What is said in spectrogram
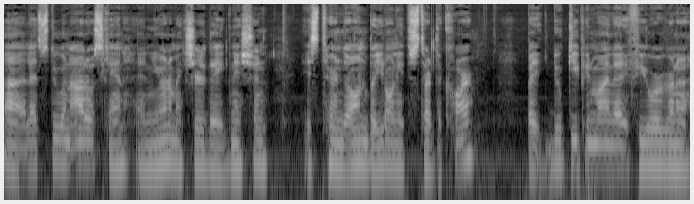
uh, let's do an auto scan, and you want to make sure the ignition is turned on, but you don't need to start the car. But do keep in mind that if you were going to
